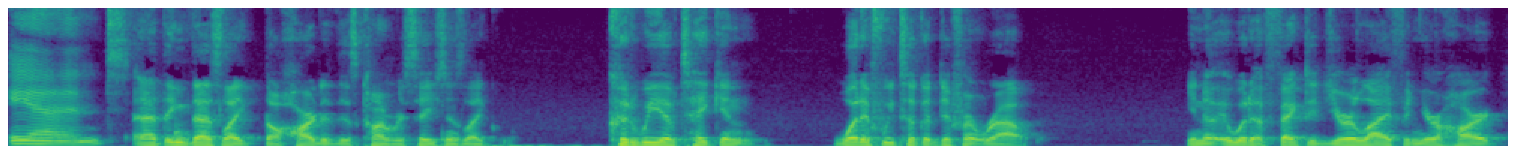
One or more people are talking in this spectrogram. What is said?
and And I think that's like the heart of this conversation is like, could we have taken, what if we took a different route? You know, it would have affected your life and your heart,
